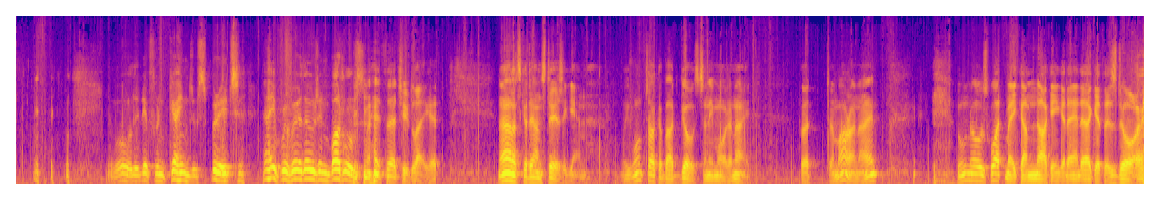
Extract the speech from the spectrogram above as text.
of all the different kinds of spirits, I prefer those in bottles. I thought you'd like it. Now let's go downstairs again. We won't talk about ghosts any more tonight. But tomorrow night, who knows what may come knocking at Aunt Agatha's door.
